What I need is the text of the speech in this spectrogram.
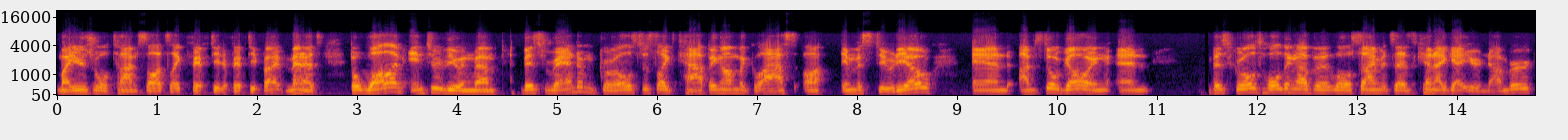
My usual time slot's like 50 to 55 minutes. But while I'm interviewing them, this random girl's just like tapping on the glass uh, in the studio, and I'm still going, and this girl's holding up a little sign that says, "Can I get your number?"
